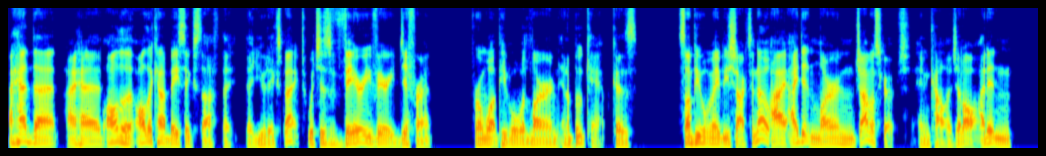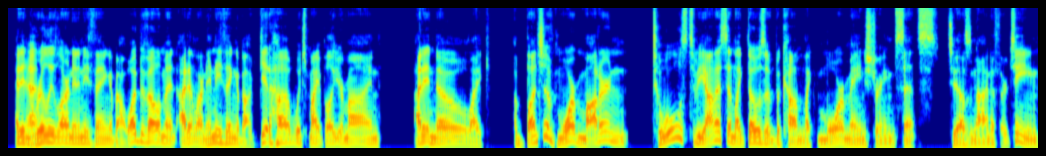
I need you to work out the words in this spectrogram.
I had that. I had all the all the kind of basic stuff that that you'd expect, which is very very different from what people would learn in a boot camp. Because some people may be shocked to know I, I didn't learn JavaScript in college at all. I didn't I didn't Yeah. really learn anything about web development. I didn't learn anything about GitHub, which might blow your mind. I didn't know like a bunch of more modern tools, to be honest, and like those have become like more mainstream since 2009 to 13.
